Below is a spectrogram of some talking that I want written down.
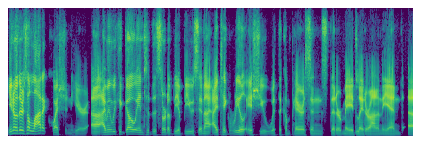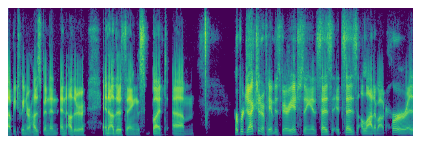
You know, there's a lot of question here. Uh, I mean, we could go into the sort of the abuse, and I, I take real issue with the comparisons that are made later on in the end uh, between her husband and, and other and other things. But um, her projection of him is very interesting. It says it says a lot about her, uh,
